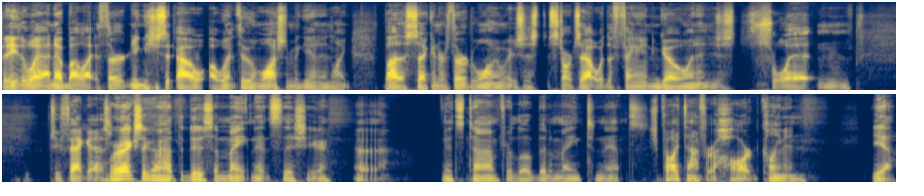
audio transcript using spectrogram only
But either way, I know by like the third, you said I, I went through and watched them again, and like by the second or third one, which just starts out with the fan going and just sweat and two fat guys. We're actually going to have to do some maintenance this year. Uh, It's time for a little bit of maintenance. it's probably time for a hard cleaning. Yeah,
